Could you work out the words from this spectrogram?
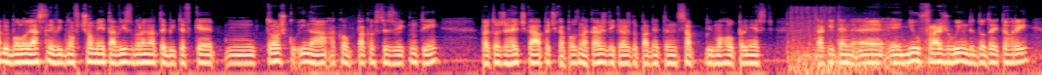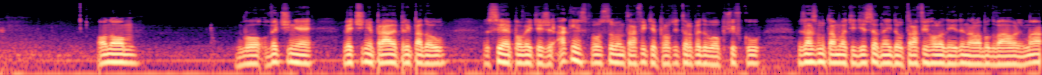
aby bolo jasne vidno, v čom je tá výzbroj na tej bitevke mm, trošku iná, ako ste zvyknutí. Pretože hečka, APčka pozná každý, každopádne ten sap by mohol priniesť taký ten e, e, new fresh wind do tejto hry. Ono vo väčšine, väčšine práve prípadov si aj poviete, že akým spôsobom trafíte protitorpedovú obšivku, zase mu tam letí 10 nejdov, trafí ho len jeden alebo dva, hovorím, a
